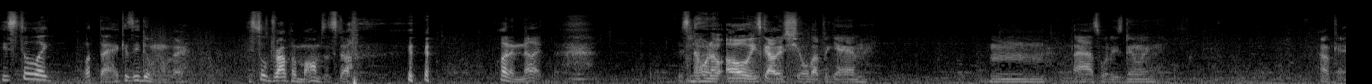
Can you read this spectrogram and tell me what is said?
He's still like, what the heck is he doing over there? He's still dropping bombs and stuff. what a nut. There's no one else. Oh, he's got his shield up again. Hmm, that's what he's doing. Okay.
